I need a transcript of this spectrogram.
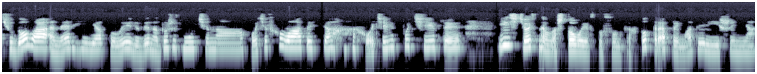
чудова енергія, коли людина дуже змучена, хоче сховатися, хоче відпочити і щось не влаштовує в стосунках. Тут треба приймати рішення,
